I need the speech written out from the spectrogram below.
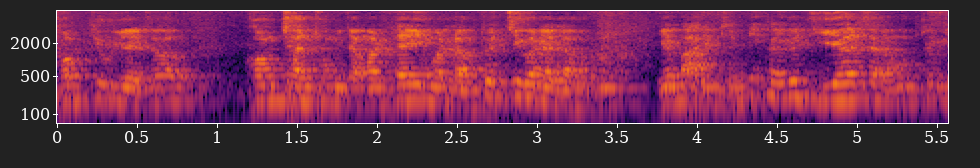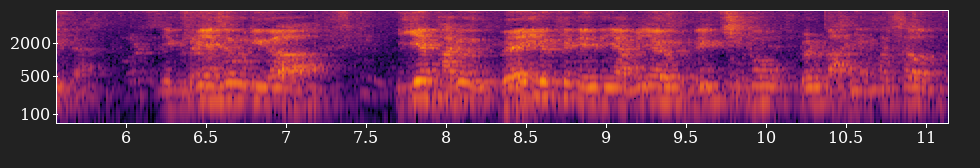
덮기 위해서 검찰총장을 해임하려고 또 찍어내려고 이게 말이 됩니까? 이걸 이해할 사람 없습니다. 네, 그래서 우리가 이게 바로 왜 이렇게 됐느냐면 여러분들이 기도를 많이 해서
